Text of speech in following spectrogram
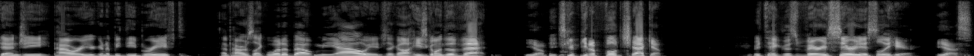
Denji, Power, you're gonna be debriefed. And Power's like, What about Meowy? And she's like, Oh, he's going to the vet. Yep. He's gonna get a full checkup. We take this very seriously here. Yes.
